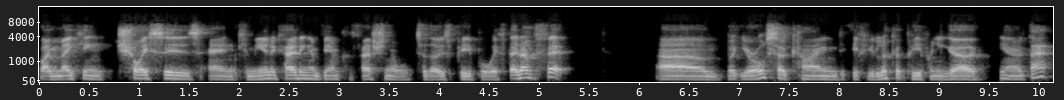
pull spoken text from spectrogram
by making choices and communicating and being professional to those people if they don't fit. Um, but you're also kind if you look at people and you go, you know, that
